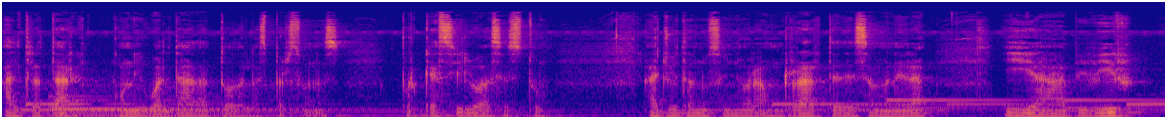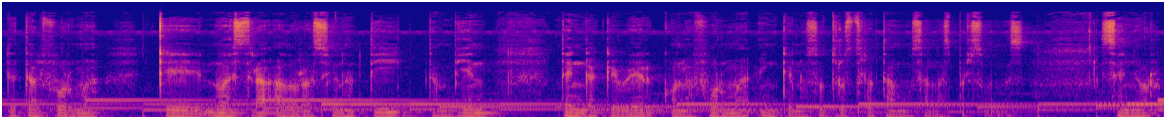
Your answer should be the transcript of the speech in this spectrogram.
al tratar con igualdad a todas las personas, porque así lo haces tú. Ayúdanos, Señor, a honrarte de esa manera y a vivir de tal forma que nuestra adoración a ti también tenga que ver con la forma en que nosotros tratamos a las personas. Señor,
